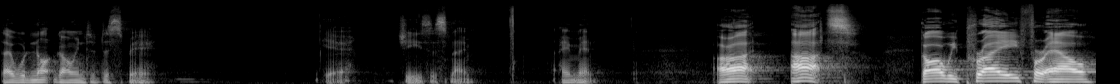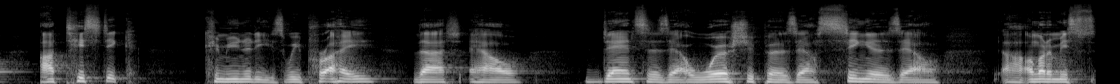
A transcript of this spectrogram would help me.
they would not go into despair. Yeah, Jesus' name. Amen. All right, arts. God, we pray for our artistic communities. We pray that our dancers, our worshippers, our singers, our uh, I'm going to miss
